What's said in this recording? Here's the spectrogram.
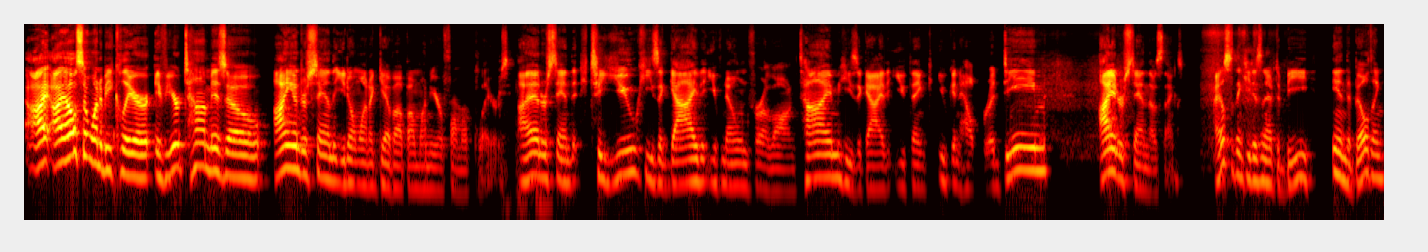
I, I also want to be clear if you're Tom Izzo, I understand that you don't want to give up on one of your former players. I understand that to you, he's a guy that you've known for a long time. He's a guy that you think you can help redeem. I understand those things. I also think he doesn't have to be in the building.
